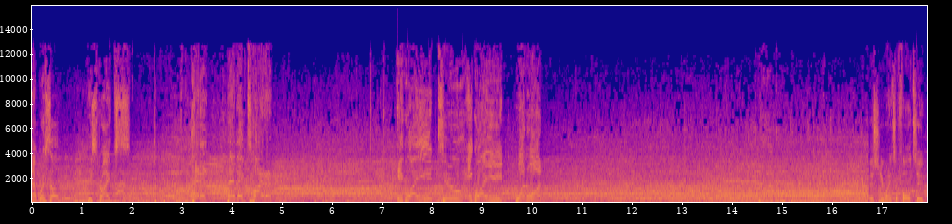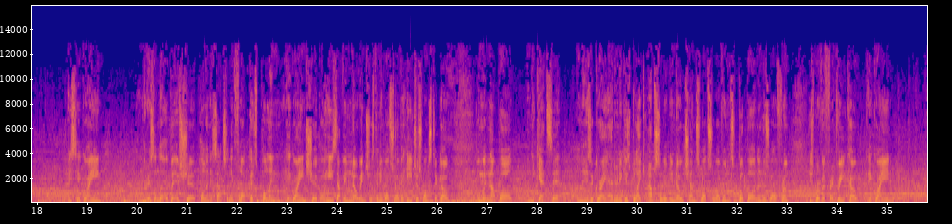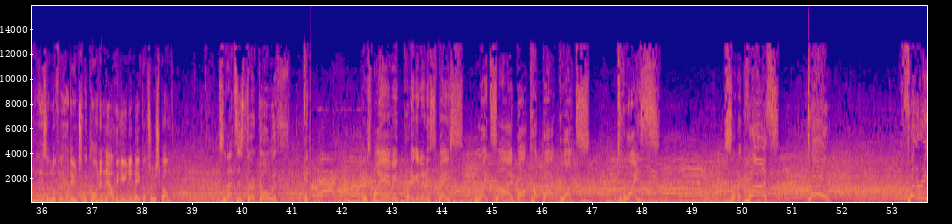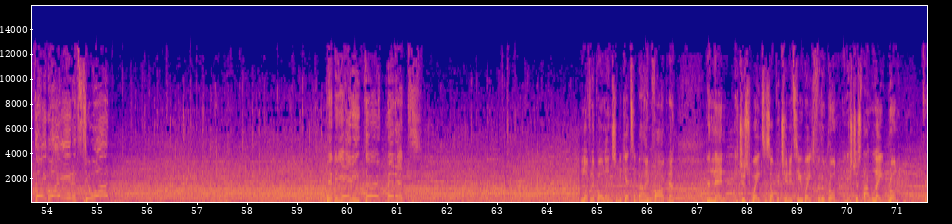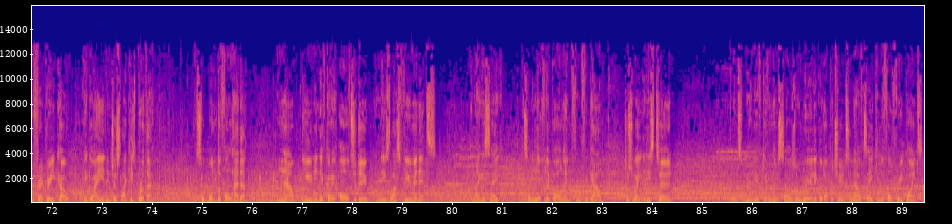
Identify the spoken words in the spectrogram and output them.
that whistle. He strikes. Headed, and they've tied it. Higuain to Higuain. 1-1. person you want it to fall to is Higuain. There is a little bit of shirt pulling. It's actually Flock that's pulling Higuain's shirt, but he's having no interest in it whatsoever. He just wants to go and win that ball, and he gets it. And it is a great header, and he gives Blake absolutely no chance whatsoever. And it's a good ball in as well from his brother Federico Higuain. And it is a lovely header into the corner. Now the Union, they've got to respond. So that's his third goal with it. Miami putting it into space. Right side, ball cut back once, twice. Sent across. Goal! Federico Higuain, it's 2-1. In the 83rd minute. Lovely ball in, so he gets in behind Wagner. And then he just waits his opportunity. He waits for the run, and it's just that late run from Federico Higuain. And just like his brother, it's a wonderful header. And now the Union, they've got it all to do in these last few minutes. Like I say, it's a lovely ball in from Figal. Just waited his turn. Miami have given themselves a really good opportunity now of taking the full three points.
